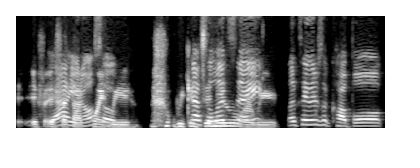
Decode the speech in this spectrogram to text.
if, yeah, if at that know, point so, we we continue yeah, so let's say, or we let's say there's a couple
